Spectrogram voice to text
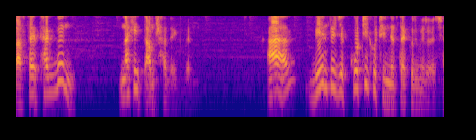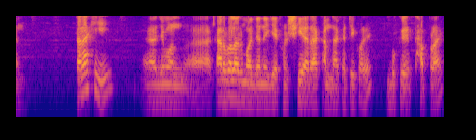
রাস্তায় থাকবেন নাকি তামসা দেখবেন? আর বিএনপির যে কোটি কোটি নেতাকর্মী রয়েছেন, তারা কি যেমন কারবালার ময়দানে গিয়ে এখন শিয়ারা কান্নাকাটি করে, বুকে থাপড়ায়,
